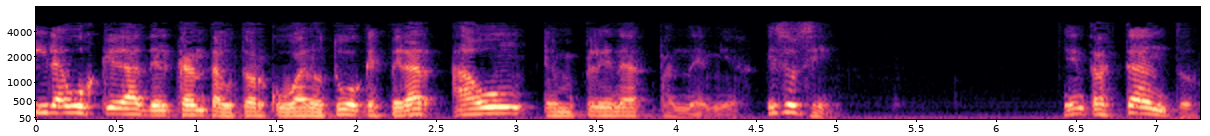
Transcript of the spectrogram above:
y la búsqueda del cantautor cubano tuvo que esperar aún en plena pandemia. Eso sí, mientras tanto,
